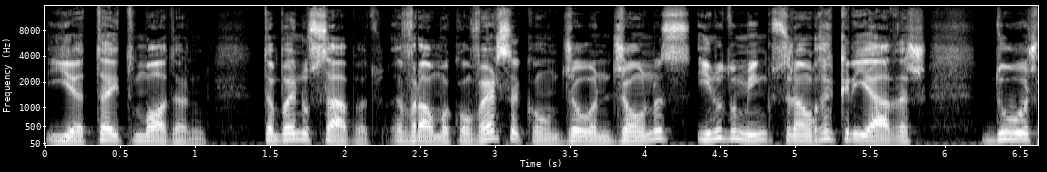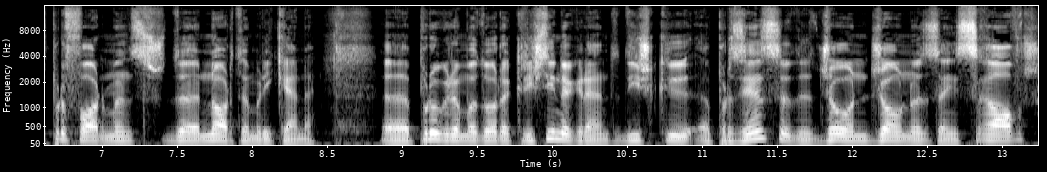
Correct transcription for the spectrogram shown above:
e a Tate Modern. Também no sábado haverá uma conversa com Joan Jonas e no domingo serão recriadas duas performances da norte-americana. A programadora Cristina Grande diz que a presença de Joan Jonas em Serralves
